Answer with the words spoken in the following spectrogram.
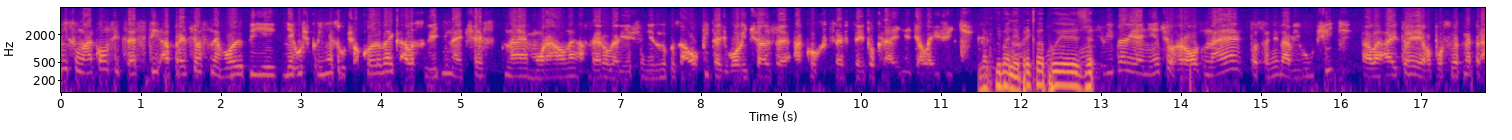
oni sú na konci cesty a predčasné voľby nech už prinesú čokoľvek, ale sú jediné čestné, morálne a férové riešenie. Jednoducho sa opýtať voliča, že ako chce v tejto krajine ďalej žiť. Tak teba neprekvapuje, že... Vyberie niečo hrozné, to sa nedá vylúčiť, ale aj to je jeho posvetné právo,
